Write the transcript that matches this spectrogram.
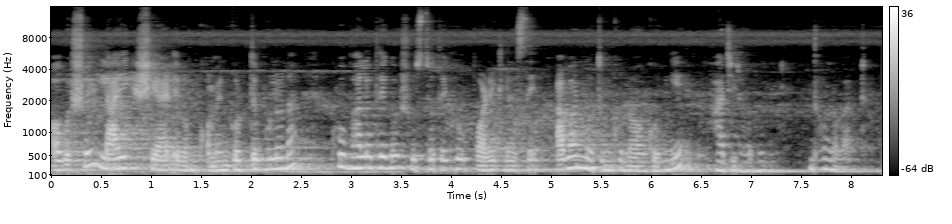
অবশ্যই লাইক শেয়ার এবং কমেন্ট করতে ভুলো না। খুব ভালো থেকো, সুস্থ থেকো, পরের ক্লাসে আবার নতুন কোনো অঙ্ক নিয়ে হাজির হব। ধন্যবাদ।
